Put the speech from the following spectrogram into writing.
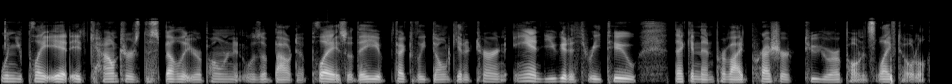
when you play it, it counters the spell that your opponent was about to play. So they effectively don't get a turn, and you get a 3 2 that can then provide pressure to your opponent's life total.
